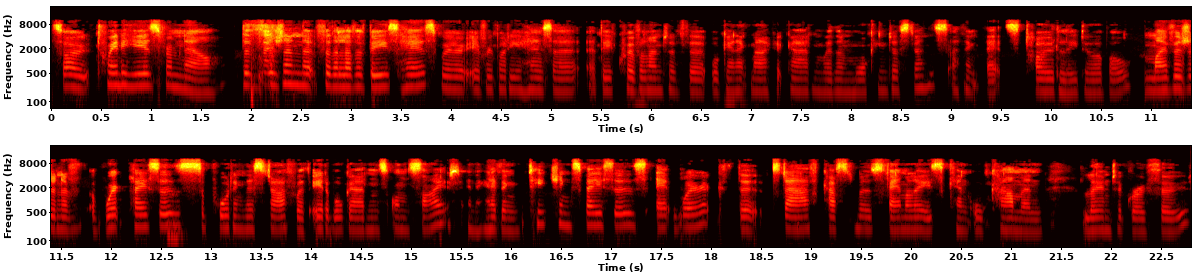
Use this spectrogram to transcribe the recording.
so 20 years from now the vision that For the Love of Bees has, where everybody has a, a, the equivalent of the organic market garden within walking distance, I think that's totally doable. My vision of, of workplaces hmm. supporting their staff with edible gardens on site and having teaching spaces at work that staff, customers, families can all come and learn to grow food.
